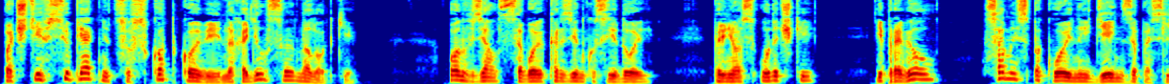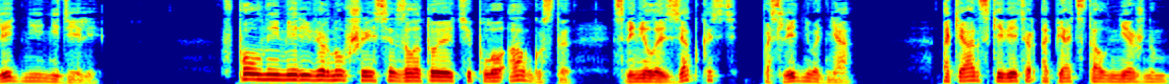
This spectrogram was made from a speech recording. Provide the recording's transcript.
Почти всю пятницу Скотт Ковий находился на лодке. Он взял с собой корзинку с едой, принес удочки и провел самый спокойный день за последние недели. В полной мере вернувшееся золотое тепло августа сменило зябкость последнего дня. Океанский ветер опять стал нежным.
